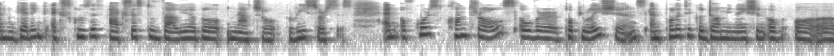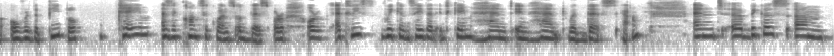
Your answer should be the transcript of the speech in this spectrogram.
and getting exclusive access to valuable natural resources. And of course, controls over populations and political domination over, uh, over the people came as a consequence of this, or, or at least we can say that it came hand in hand with this. Yeah. And, uh, because, um,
